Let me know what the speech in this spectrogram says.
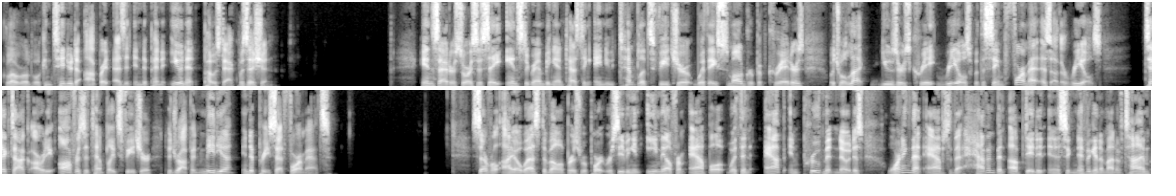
Glowroad will continue to operate as an independent unit post-acquisition. Insider sources say Instagram began testing a new templates feature with a small group of creators, which will let users create reels with the same format as other reels. TikTok already offers a templates feature to drop in media into preset formats. Several iOS developers report receiving an email from Apple with an app improvement notice warning that apps that haven't been updated in a significant amount of time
